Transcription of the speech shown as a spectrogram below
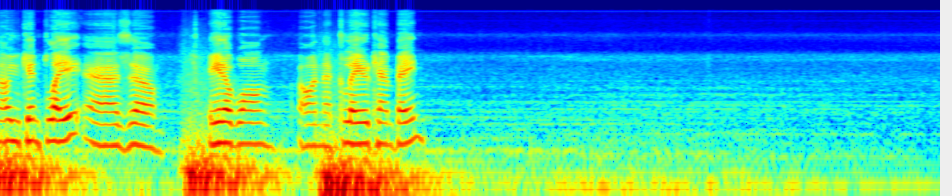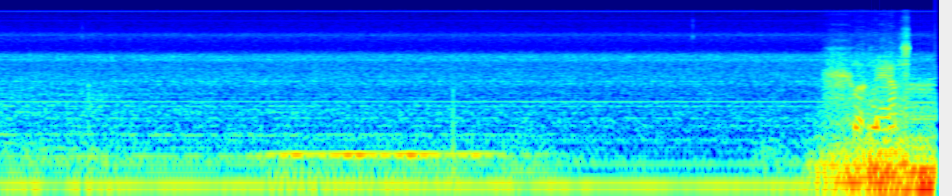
now you can play as uh, Ada Wong on a Claire campaign. Look, man, I'm...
